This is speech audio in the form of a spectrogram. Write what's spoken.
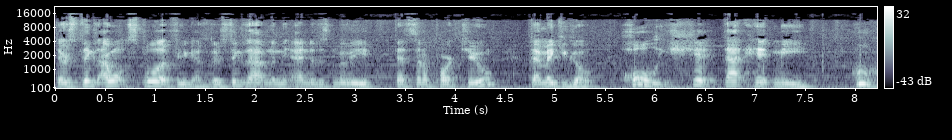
There's things, I won't spoil it for you guys. There's things that happen in the end of this movie that set up part two that make you go, holy shit, that hit me, whew,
